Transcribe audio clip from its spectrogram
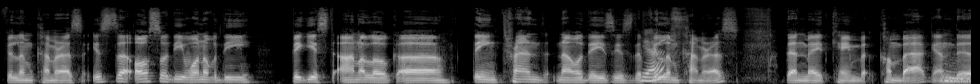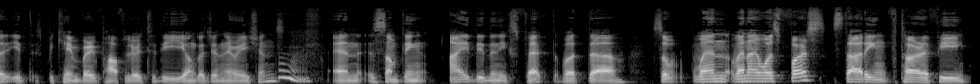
film cameras. It's uh, also the one of the biggest analog uh, thing trend nowadays is the Yes? film cameras that made came come back and uh, it became very popular to the younger generations. And it's something I didn't expect but uh, so when when I was first starting photography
